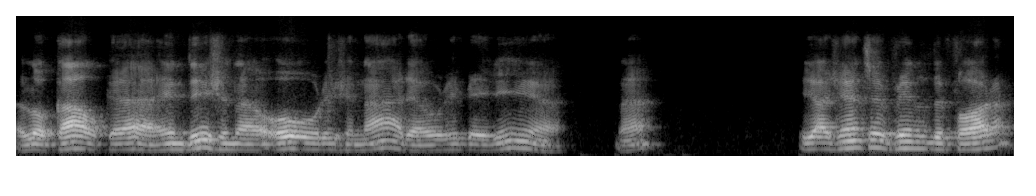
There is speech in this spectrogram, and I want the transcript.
local, que é indígena ou originária, ou ribeirinha, né? e a gente vindo de fora.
